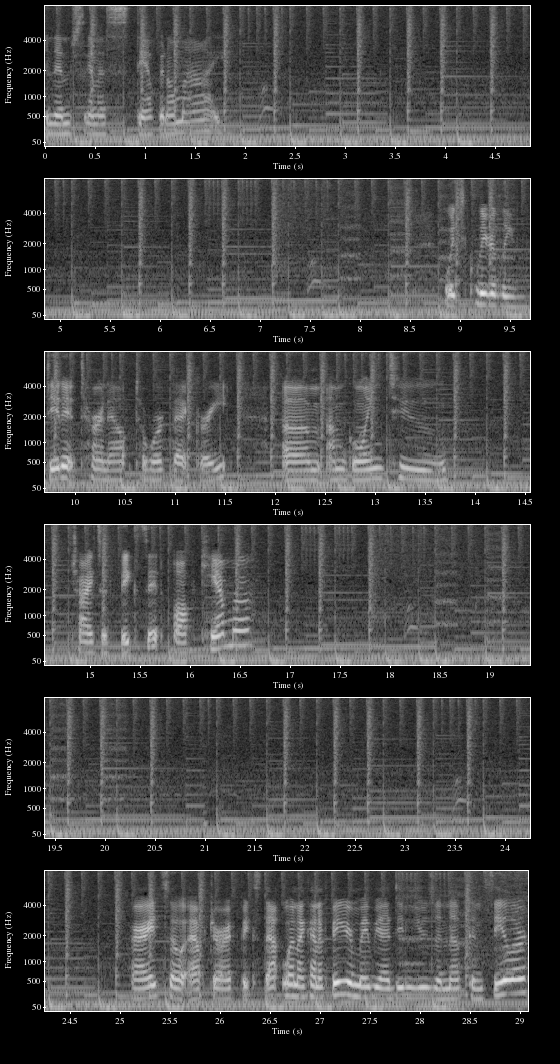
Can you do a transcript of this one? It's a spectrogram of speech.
And then I'm just gonna stamp it on my eye. Which clearly didn't turn out to work that great. Um, I'm going to try to fix it off camera. Alright, so after I fixed that one, I kind of figured maybe I didn't use enough concealer.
